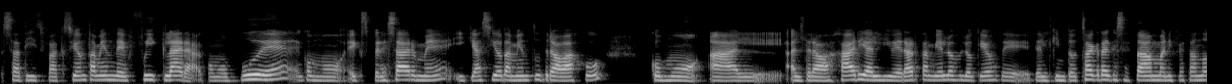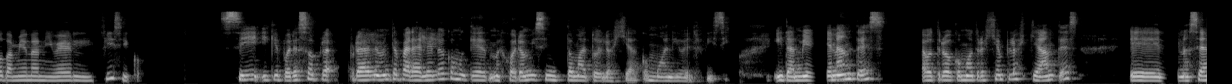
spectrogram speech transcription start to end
satisfacción también de fui clara, como pude como expresarme y que ha sido también tu trabajo como al, al trabajar y al liberar también los bloqueos de, del quinto chakra que se estaban manifestando también a nivel físico. Sí, y que por eso probablemente paralelo como que mejoró mi sintomatología como a nivel físico. Y también antes, otro, como otro ejemplo es que antes, eh, no sé,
